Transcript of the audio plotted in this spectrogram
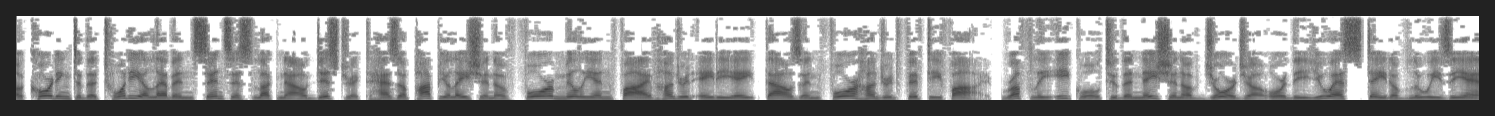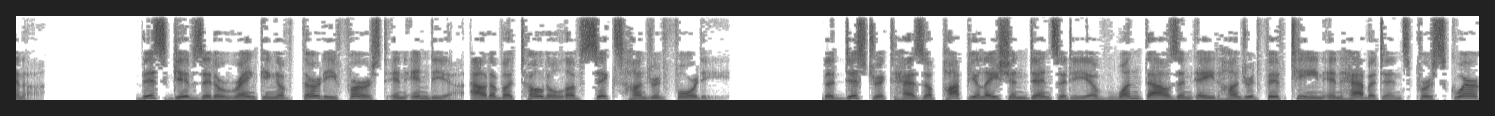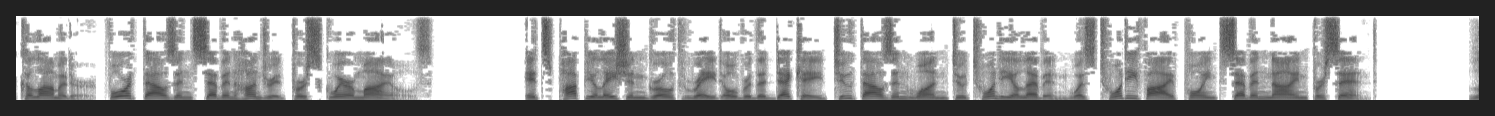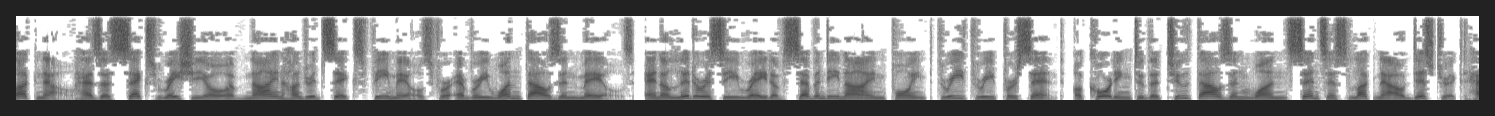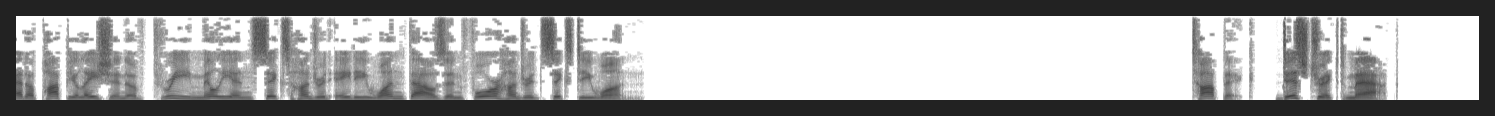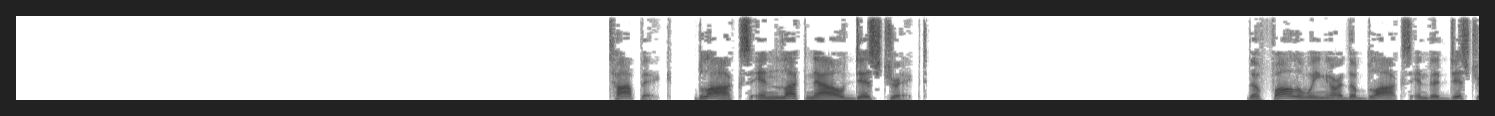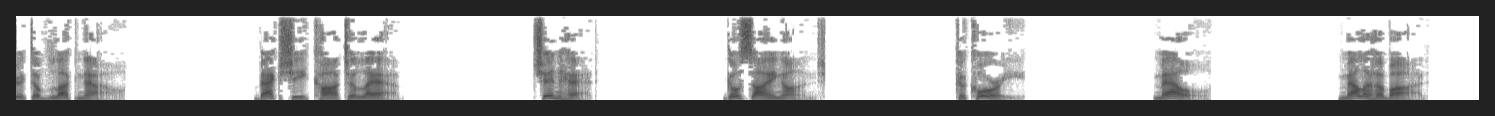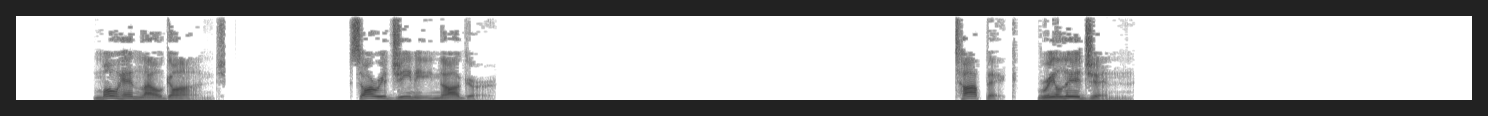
According to the 2011 census Lucknow district has a population of 4,588,455, roughly equal to the nation of Georgia or the U.S. state of Louisiana. This gives it a ranking of 31st in India out of a total of 640. The district has a population density of 1815 inhabitants per square kilometer, 4700 per square miles. Its population growth rate over the decade 2001 to 2011 was 25.79%. Lucknow has a sex ratio of 906 females for every 1,000 males, and a literacy rate of 79.33%. According to the 2001 census, Lucknow district had a population of 3,681,461. Topic: District map Topic: Blocks in Lucknow district. The following are the blocks in the district of Lucknow. Bakshi Ka Talab Chinhat Gosaiganj Kakori. Mal Malihabad. Mohanlalganj Sarojini Nagar Topic: Religion.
